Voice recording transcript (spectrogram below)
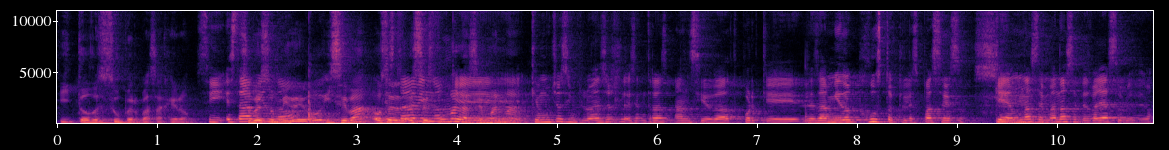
y todo es súper pasajero. Sí, estaba Subes un viendo- video y se va, o sea, se esfuma que, la semana. Que muchos influencers les entra ansiedad porque les da miedo justo que les pase eso. Sí. Que en una semana se les vaya su video.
